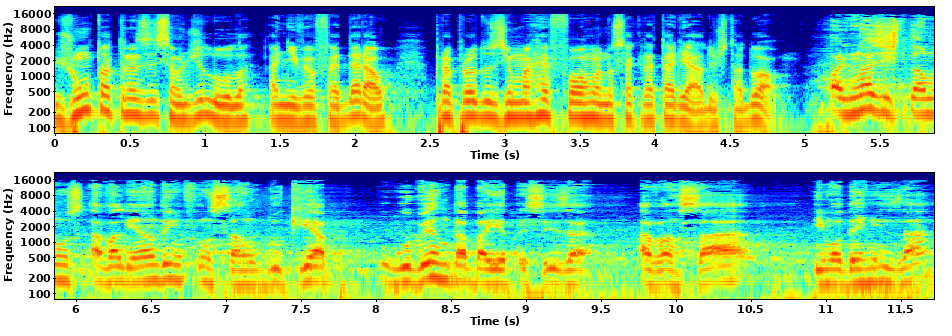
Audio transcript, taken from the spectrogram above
junto à transição de Lula a nível federal para produzir uma reforma no secretariado estadual. Olha, nós estamos avaliando em função do que a, o governo da Bahia precisa avançar e modernizar.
